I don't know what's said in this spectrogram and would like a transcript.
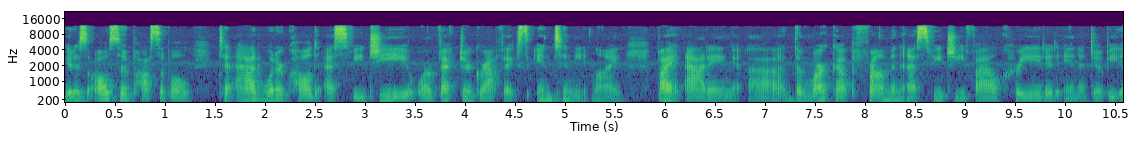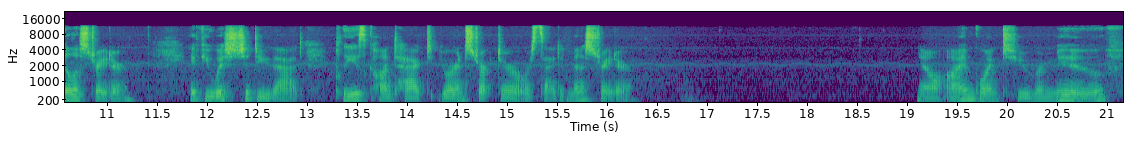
It is also possible to add what are called SVG or vector graphics into Neatline by adding uh, the markup from an SVG file created in Adobe Illustrator. If you wish to do that, please contact your instructor or site administrator. Now I'm going to remove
